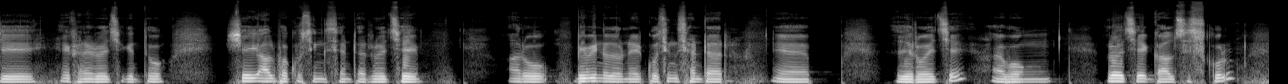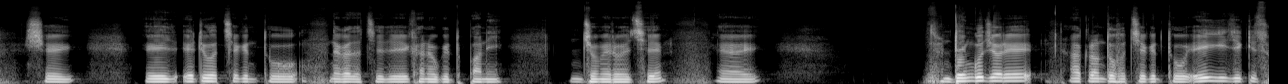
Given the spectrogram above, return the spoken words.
যে এখানে রয়েছে কিন্তু সেই আলফা কোচিং সেন্টার রয়েছে। আরও বিভিন্ন ধরনের কোচিং সেন্টার রয়েছে এবং রয়েছে গার্লস স্কুল। সেই, এই, এটি হচ্ছে কিন্তু দেখা যাচ্ছে যে এখানেও কিন্তু পানি জমে রয়েছে। ডেঙ্গু জ্বরে আক্রান্ত হচ্ছে কিন্তু এই যে কিছু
